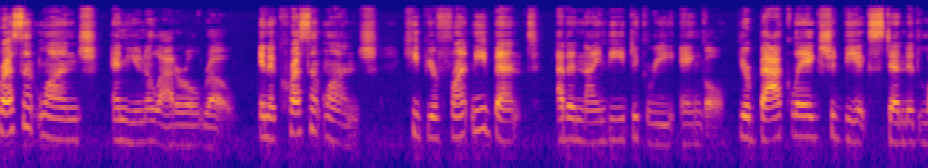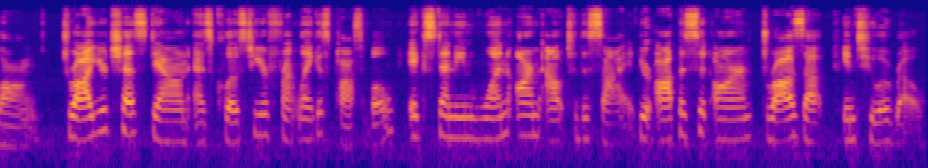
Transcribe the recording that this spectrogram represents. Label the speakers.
Speaker 1: crescent lunge, and unilateral row. In a crescent lunge, keep your front knee bent at a 90 degree angle. Your back leg should be extended long. Draw your chest down as close to your front leg as possible, extending one arm out to the side. Your opposite arm draws up into a row.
